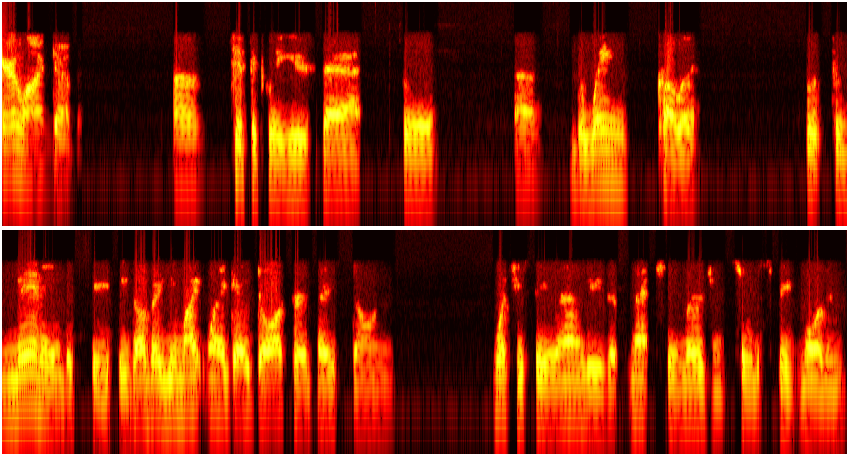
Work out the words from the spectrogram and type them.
Hareline dubbing. Uh, typically use that for uh, the wing color for, for many of the species, although you might want to go darker based on what you see around you that match the emergence, so to speak, more than.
